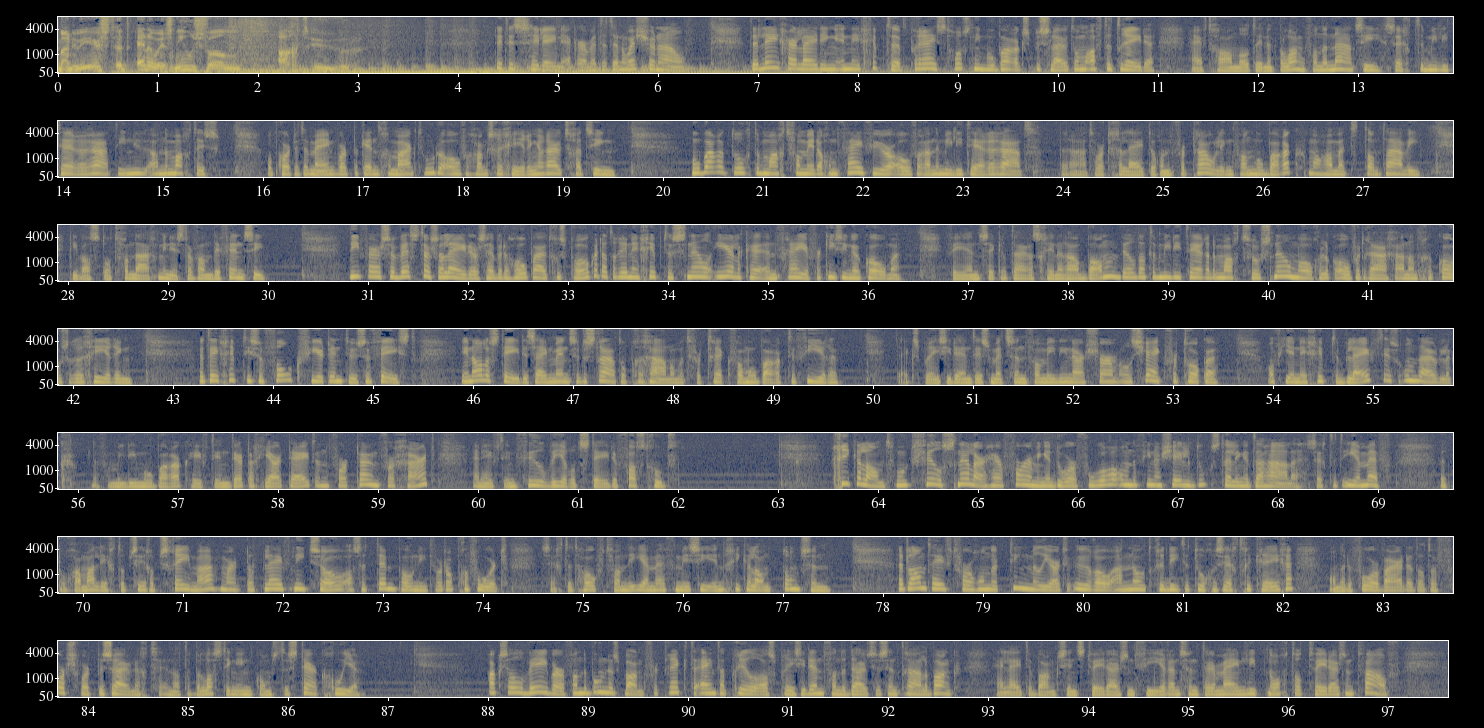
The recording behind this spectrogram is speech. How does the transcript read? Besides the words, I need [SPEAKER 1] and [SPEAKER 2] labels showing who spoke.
[SPEAKER 1] Maar nu eerst het NOS nieuws van 8 uur.
[SPEAKER 2] Dit is Helene Ecker met het NOS-journaal. De legerleiding in Egypte prijst Hosni Mubarak's besluit om af te treden. Hij heeft gehandeld in het belang van de natie, zegt de militaire raad die nu aan de macht is. Op korte termijn wordt bekendgemaakt hoe de overgangsregering eruit gaat zien. Mubarak droeg de macht vanmiddag om vijf uur over aan de militaire raad. De raad wordt geleid door een vertrouweling van Mubarak, Mohammed Tantawi. Die was tot vandaag minister van Defensie. Diverse westerse leiders hebben de hoop uitgesproken dat er in Egypte snel eerlijke en vrije verkiezingen komen. VN-secretaris-generaal Ban wil dat de militairen de macht zo snel mogelijk overdragen aan een gekozen regering. Het Egyptische volk viert intussen feest. In alle steden zijn mensen de straat op gegaan om het vertrek van Mubarak te vieren. De ex-president is met zijn familie naar Sharm el-Sheikh vertrokken. Of hij in Egypte blijft is onduidelijk. De familie Mubarak heeft in 30 jaar tijd een fortuin vergaard en heeft in veel wereldsteden vastgoed. Griekenland moet veel sneller hervormingen doorvoeren om de financiële doelstellingen te halen, zegt het IMF. Het programma ligt op zich op schema, maar dat blijft niet zo als het tempo niet wordt opgevoerd, zegt het hoofd van de IMF-missie in Griekenland, Thomson. Het land heeft voor 110 miljard euro aan noodkredieten toegezegd gekregen, onder de voorwaarde dat er fors wordt bezuinigd en dat de belastinginkomsten sterk groeien. Axel Weber van de Bundesbank vertrekt eind april als president van de Duitse Centrale Bank. Hij leidt de bank sinds 2004 en zijn termijn liep nog tot 2012.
